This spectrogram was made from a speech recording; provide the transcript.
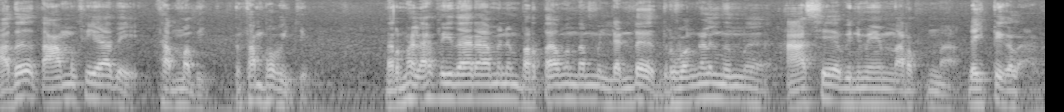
അത് താമസിയാതെ സമ്മതി സംഭവിക്കും. നിർമ്മല സീതാരാമനും ഭർത്താവും തമ്മിൽ രണ്ട് ധ്രുവങ്ങളിൽ നിന്ന് ആശയവിനിമയം നടത്തുന്ന വ്യക്തികളാണ്.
